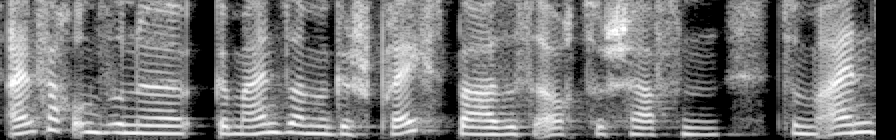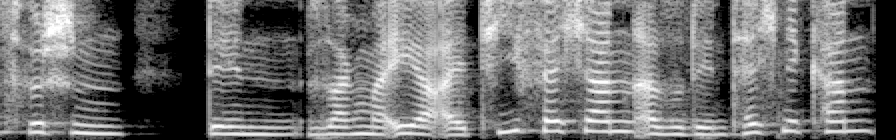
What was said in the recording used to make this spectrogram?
Einfach um so eine gemeinsame Gesprächsbasis auch zu schaffen. Zum einen zwischen den, sagen wir mal, eher IT-Fächern, also den Technikern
